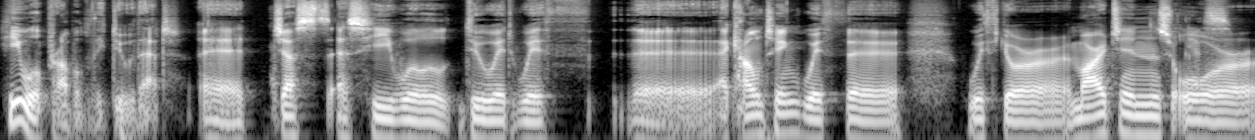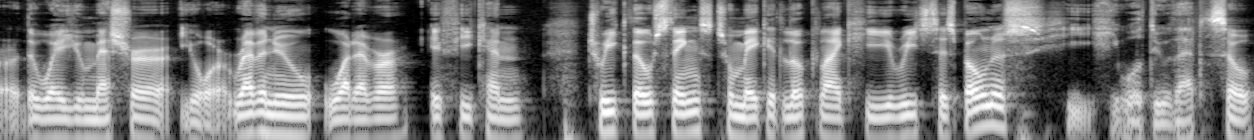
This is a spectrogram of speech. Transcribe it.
he will probably do that, uh, just as he will do it with the accounting, with the with your margins or yes. the way you measure your revenue, whatever. If he can tweak those things to make it look like he reached his bonus, he, he will do that. So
